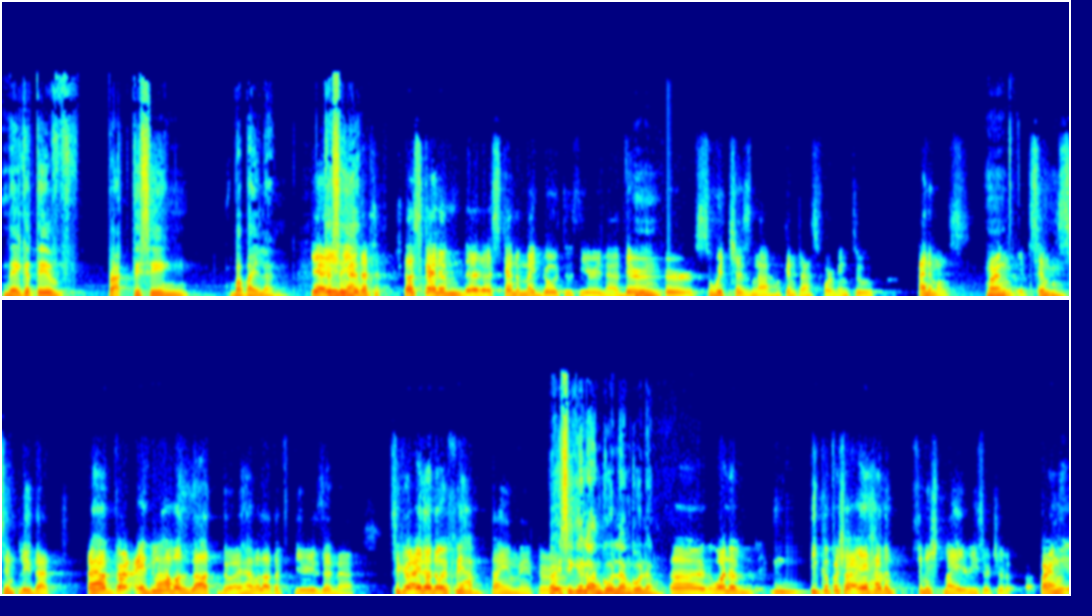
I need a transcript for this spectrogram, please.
negative practicing babaylan. Yeah, Kasi yun nga. yung- That's, that's kind of that's kind of my go-to theory na there's witches now who can transform into animals. Parang it's sim- simply that. I have I do have a lot though. I have a lot of theories and uh, siguro I don't know if we have time eh. Pero, Ay, sige lang, go lang, go lang. uh, one of I haven't finished my research. Parang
